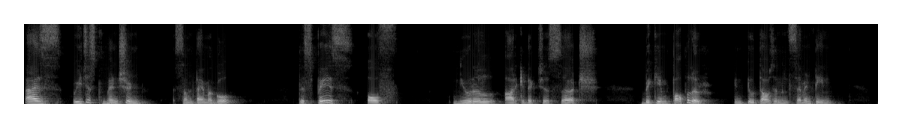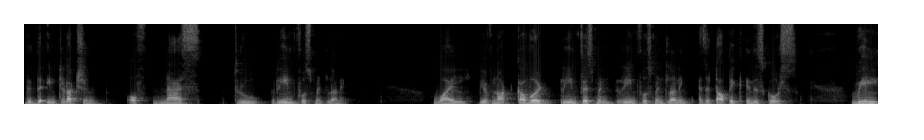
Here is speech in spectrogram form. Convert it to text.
As we just mentioned some time ago, the space of neural architecture search became popular in 2017 with the introduction of NAS through reinforcement learning. While we have not covered reinforcement, reinforcement learning as a topic in this course, we'll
